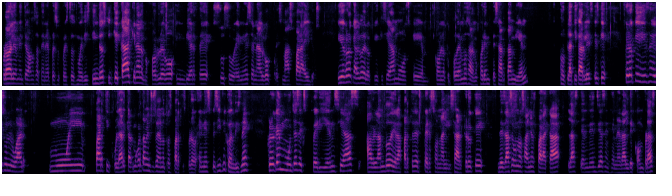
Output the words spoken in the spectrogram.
probablemente vamos a tener presupuestos muy distintos y que cada quien a lo mejor luego invierte sus souvenirs en algo pues más para ellos. Y yo creo que algo de lo que quisiéramos, eh, con lo que podemos a lo mejor empezar también o platicarles, es que creo que Disney es un lugar muy particular, que a lo mejor también sucede en otras partes, pero en específico en Disney, creo que hay muchas experiencias hablando de la parte de personalizar. Creo que desde hace unos años para acá, las tendencias en general de compras,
